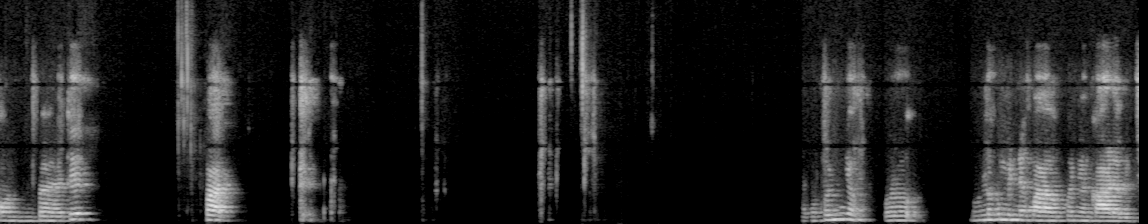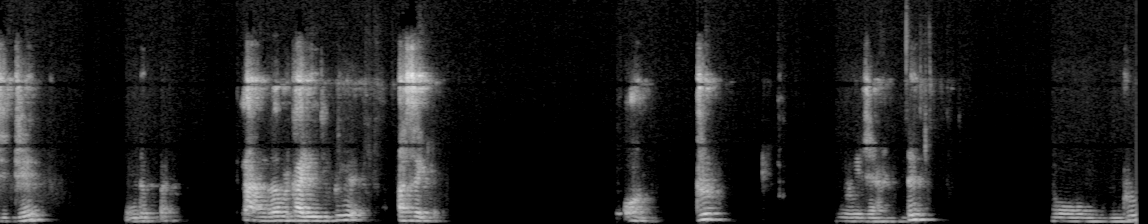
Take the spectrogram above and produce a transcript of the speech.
ஒன்பது பத்து அதை கொஞ்சம் ஒரு முன்னுக்கும் பின்னுக்குமா கொஞ்சம் காலை வச்சுட்டு எடுப்பேன். நாங்கள் ஒரு கை அசைக்கும் ஒன்று இரண்டு மூன்று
